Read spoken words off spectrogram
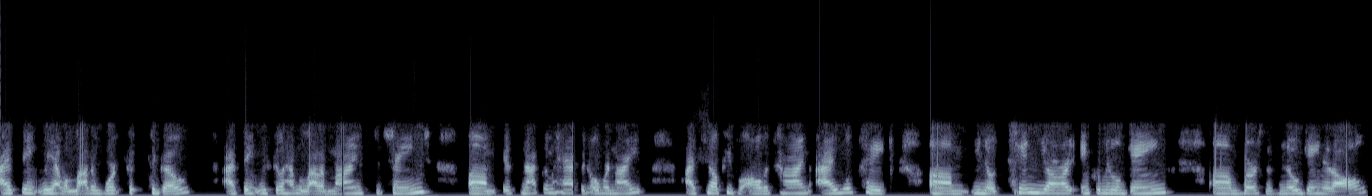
I think we have a lot of work to, to go. I think we still have a lot of minds to change. Um, it's not going to happen overnight. I tell people all the time, I will take, um, you know, 10 yard incremental gains um, versus no gain at all.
